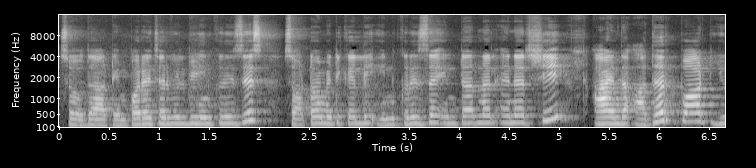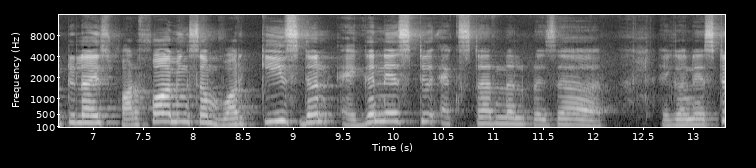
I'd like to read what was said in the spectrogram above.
So the temperature will be increases so automatically increase the internal energy. And the other part utilize performing some work is done against external pressure. Against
